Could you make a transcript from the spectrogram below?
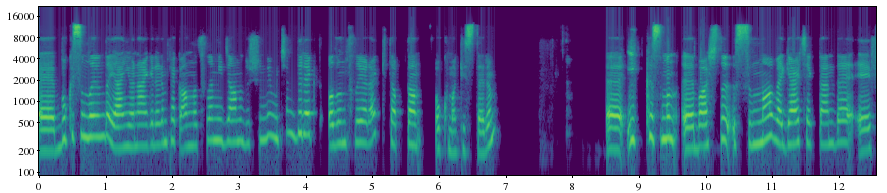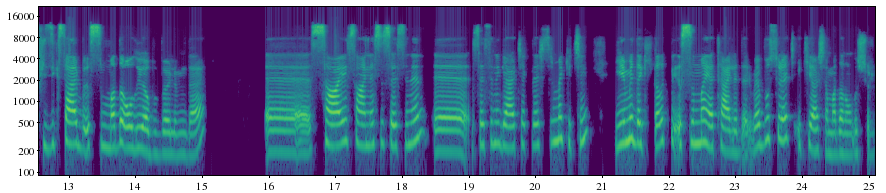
Ee, bu kısımlarında yani yönergelerin pek anlatılamayacağını düşündüğüm için direkt alıntılayarak kitaptan okumak isterim. Ee, ilk kısmın e, başlığı ısınma ve gerçekten de e, fiziksel bir ısınma da oluyor bu bölümde. Ee, sahil sahnesi sesinin e, sesini gerçekleştirmek için 20 dakikalık bir ısınma yeterlidir ve bu süreç iki aşamadan oluşur.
